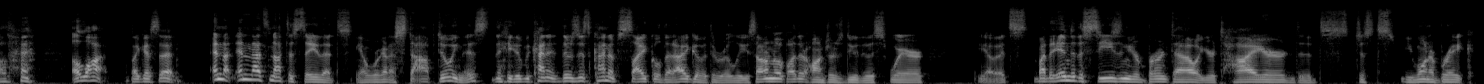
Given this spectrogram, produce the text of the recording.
a, a lot, like I said. And and that's not to say that you know we're gonna stop doing this. We kind of there's this kind of cycle that I go through release. I don't know if other haunters do this where you know it's by the end of the season you're burnt out, you're tired, it's just you want to break,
